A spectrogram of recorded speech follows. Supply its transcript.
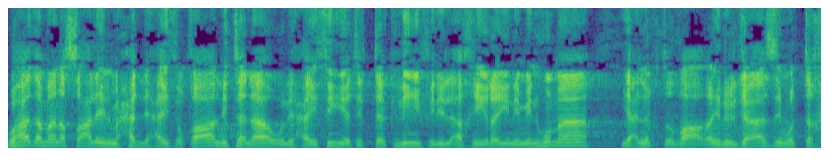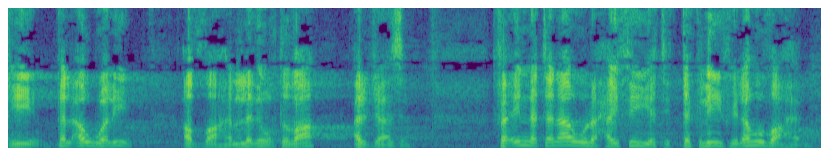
وهذا ما نص عليه المحل حيث قال لتناول حيثية التكليف للأخيرين منهما يعني اقتضاء غير الجازم والتخيير كالأول الظاهر الذي هو اقتضاء الجازم. فإن تناول حيثية التكليف له ظاهر.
